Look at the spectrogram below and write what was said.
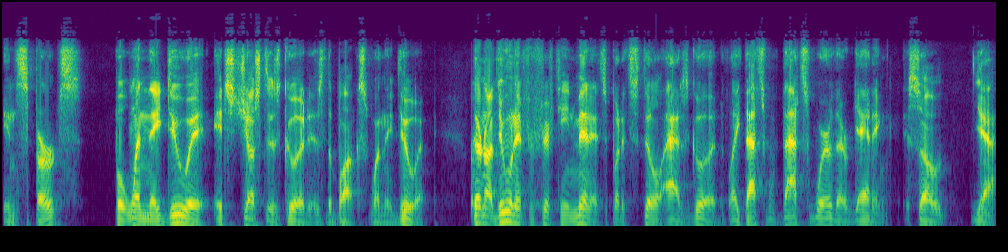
in spurts. But when they do it, it's just as good as the Bucks when they do it. They're not doing it for 15 minutes, but it's still as good. Like that's that's where they're getting. So yeah,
